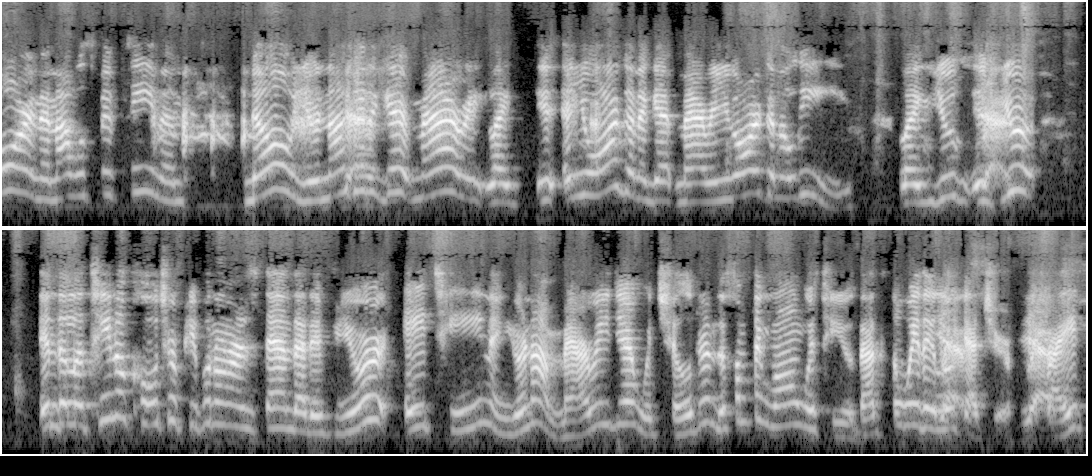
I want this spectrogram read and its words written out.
born and I was 15 and no, you're not Yes. going to get married. Like it, and you are going to get married. You are going to leave. Like you if Yes. you're in the Latino culture, people don't understand that if you're 18 and you're not married yet with children, there's something wrong with you. That's the way they look at you, Yes. right?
